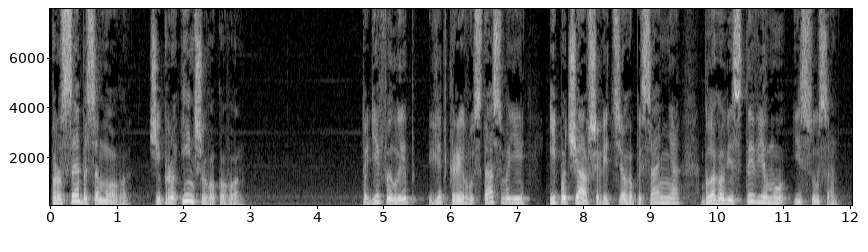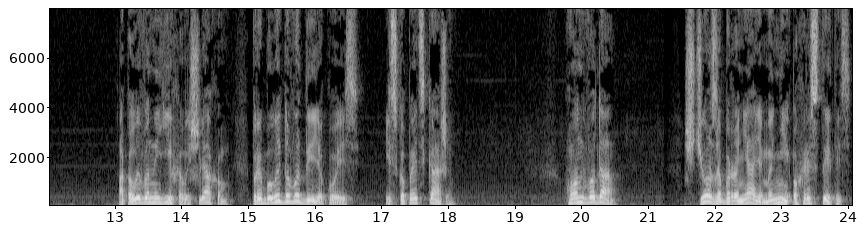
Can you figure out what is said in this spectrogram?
Про себе самого чи про іншого кого? Тоді Филип відкрив уста свої і, почавши від цього писання, благовістив йому Ісуса. А коли вони їхали шляхом, прибули до води якоїсь, і скопець каже Он вода. Що забороняє мені охреститись?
